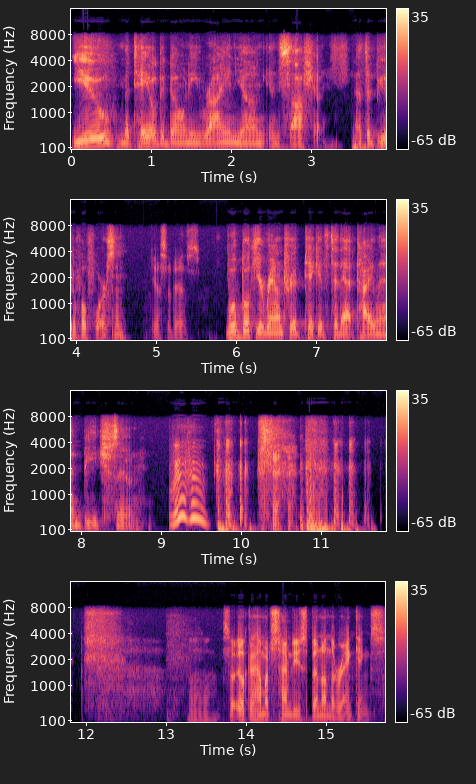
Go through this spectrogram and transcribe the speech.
you, Matteo Gadoni, Ryan Young, and Sascha. That's a beautiful foursome. Yes, it is. We'll book your round trip tickets to that Thailand beach soon. woohoo! Uh, so, Ilka, how much time do you spend on the rankings?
